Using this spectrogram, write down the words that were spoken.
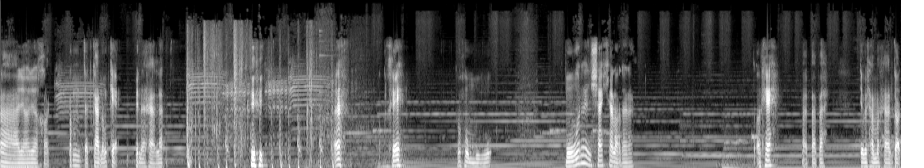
อ่าเดี๋ยวเดี๋ยวขอต้องจัดการน้องแกะเป็นอาหารแล้วอะโอเคโอ้โหหมู หมูก็น่าจะใช้แครอทแล้วนะ โอเค ไปไปไปเดี๋ยวไปทำอาหารก่อน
